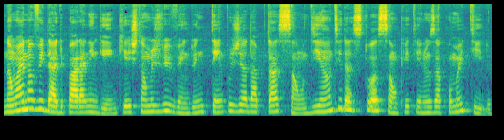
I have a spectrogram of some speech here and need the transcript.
Não é novidade para ninguém que estamos vivendo em tempos de adaptação diante da situação que tem nos acometido,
